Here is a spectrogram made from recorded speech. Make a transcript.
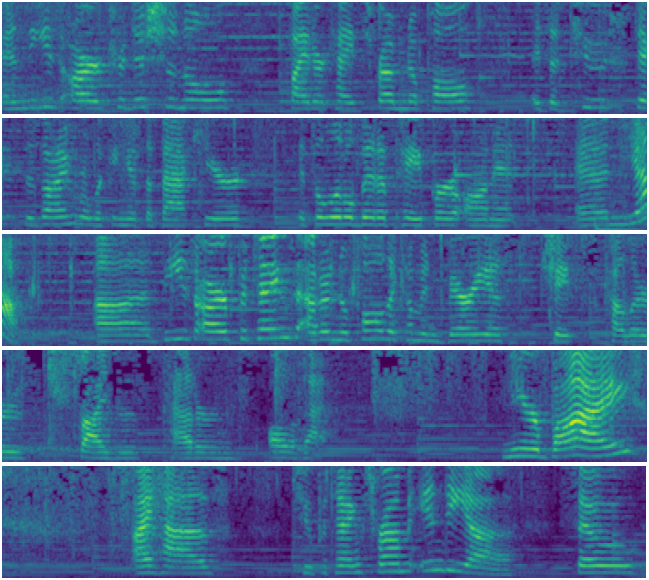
And these are traditional fighter kites from Nepal. It's a two stick design. We're looking at the back here. It's a little bit of paper on it. And yeah, uh, these are patangs out of Nepal. They come in various shapes, colors, sizes, patterns, all of that. Nearby, I have two patangs from India. So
